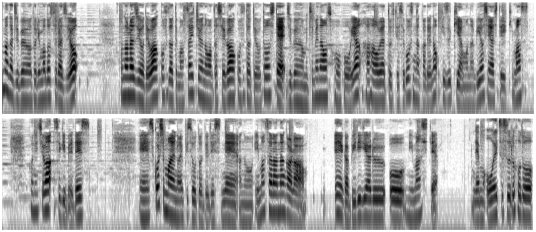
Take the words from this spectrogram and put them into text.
マが自分を取り戻すラジオ。このラジオでは子育て真っ最中の私が子育てを通して自分を見つめ直す方法や母親として過ごす中での気づきや学びをシェアしていきます。こんにちは杉部です、えー、少し前のエピソードでですねあの今更ながら映画ビリギャルを見ましてでも、応援するほど、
